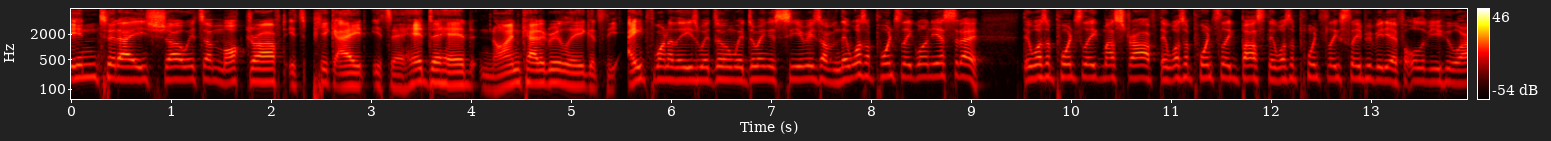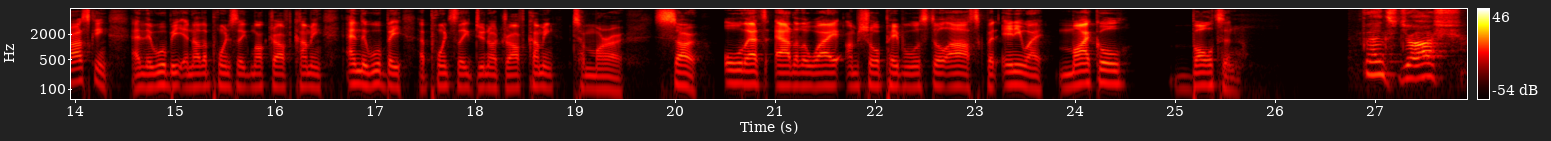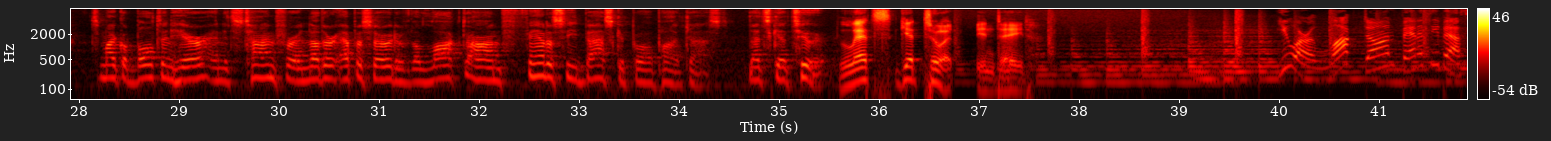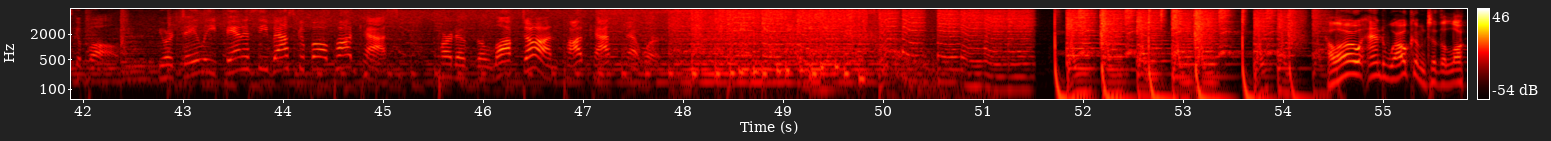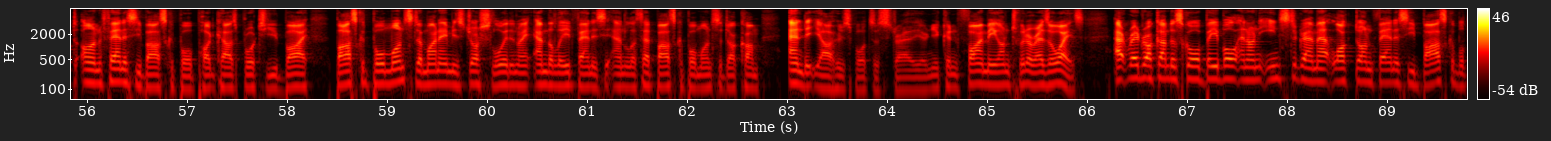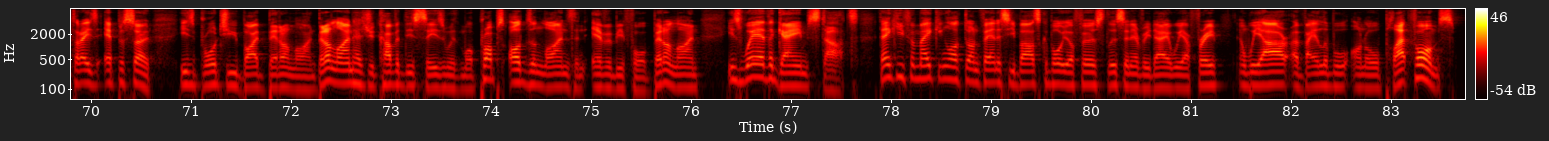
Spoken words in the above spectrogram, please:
In today's show, it's a mock draft. It's pick eight. It's a head to head nine category league. It's the eighth one of these we're doing. We're doing a series of them. There was a points league one yesterday. There was a points league must draft. There was a points league bust. There was a points league sleeper video for all of you who are asking. And there will be another points league mock draft coming. And there will be a points league do not draft coming tomorrow. So, all that's out of the way. I'm sure people will still ask. But anyway, Michael Bolton. Thanks, Josh. It's Michael Bolton here, and it's time for another episode of the Locked On Fantasy Basketball Podcast. Let's get to it. Let's get to it, indeed. You are Locked On Fantasy Basketball, your daily fantasy basketball podcast, part of the Locked On Podcast Network. Hello and welcome to the Locked On Fantasy Basketball podcast brought to you by Basketball Monster. My name is Josh Lloyd and I am the lead fantasy analyst at basketballmonster.com and at Yahoo Sports Australia. And you can find me on Twitter as always at redrock underscore and on Instagram at Locked On Fantasy Basketball. Today's episode is brought to you by BetOnline. BetOnline has you covered this season with more props, odds, and lines than ever before. BetOnline is where the game starts. Thank you for making Locked On Fantasy Basketball your first listen every day. We are free and we are available on all platforms.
